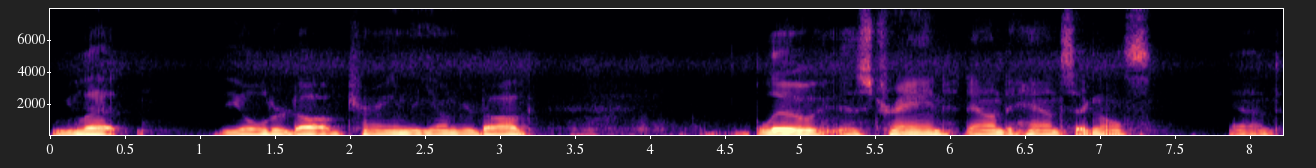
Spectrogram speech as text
we let the older dog train the younger dog. Blue is trained down to hand signals and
